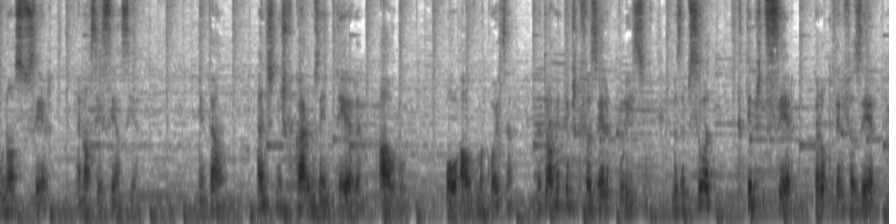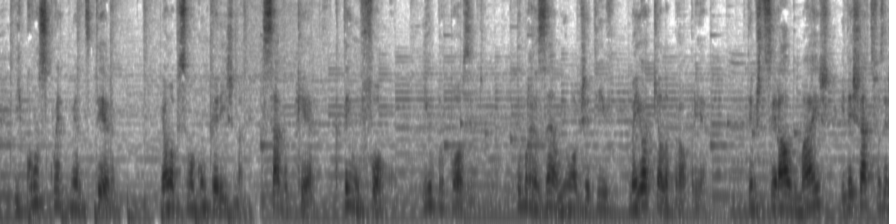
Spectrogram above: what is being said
o nosso ser, a nossa essência. Então, antes de nos focarmos em ter algo ou alguma coisa, naturalmente temos que fazer por isso, mas a pessoa que temos de ser para o poder fazer e, consequentemente, ter, é uma pessoa com carisma, que sabe o que quer, que tem um foco e um propósito, tem uma razão e um objetivo maior que ela própria. Temos de ser algo mais e deixar de fazer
